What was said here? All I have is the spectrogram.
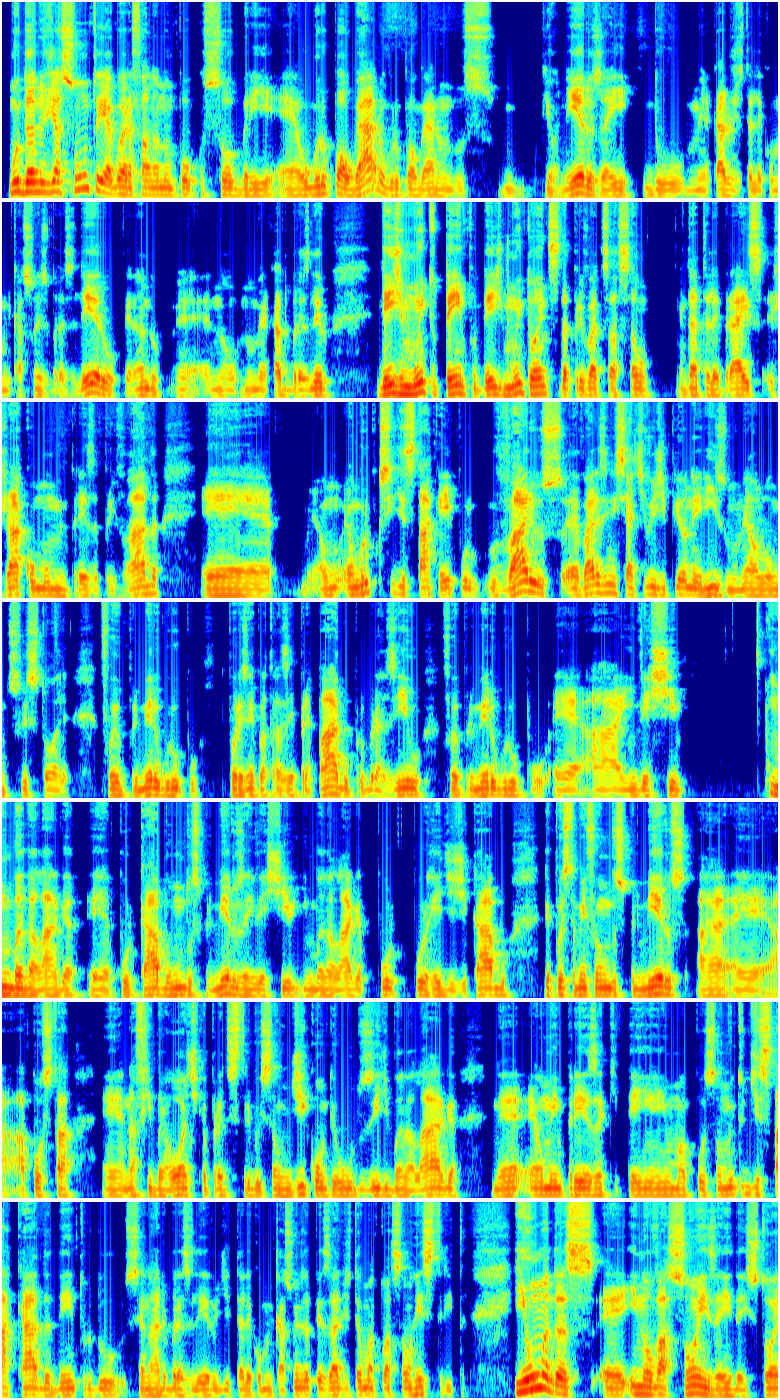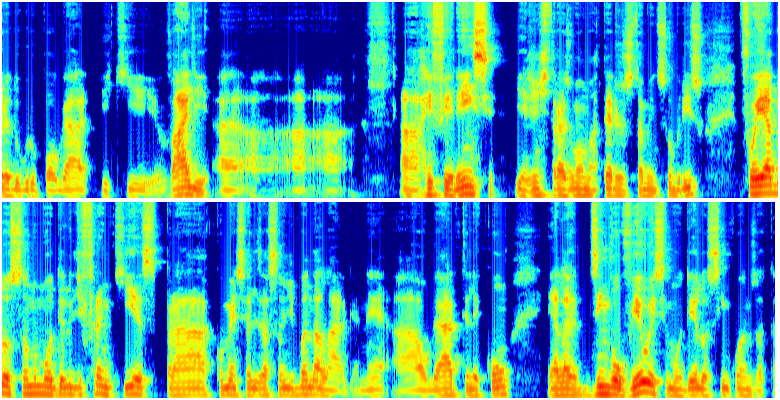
É, Mudando de assunto e agora falando um pouco sobre é, o Grupo Algar, o Grupo Algar, um dos pioneiros aí do mercado de telecomunicações brasileiro, operando é, no, no, mercado brasileiro desde muito tempo, desde muito antes da privatização da Telebrás, já como uma empresa privada. É, é um, é um grupo que se destaca aí por vários, é, várias iniciativas de pioneirismo né, ao longo de sua história. Foi o primeiro grupo por exemplo, a trazer pré-pago para o Brasil, foi o primeiro grupo é, a investir em banda larga é, por cabo, um dos primeiros a investir em banda larga por, por redes de cabo, depois também foi um dos primeiros a, é, a apostar é, na fibra ótica para distribuição de conteúdos e de banda larga, né? É uma empresa que tem aí uma posição muito destacada dentro do cenário brasileiro de telecomunicações, apesar de ter uma atuação restrita. E uma das é, inovações aí da história do Grupo Algar e que vale a, a, a, a referência, e a gente traz uma matéria justamente sobre isso, foi a adoção do modelo de franquias para comercialização de banda larga, né? A Algar Telecom, ela desenvolveu esse modelo há cinco anos atrás,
